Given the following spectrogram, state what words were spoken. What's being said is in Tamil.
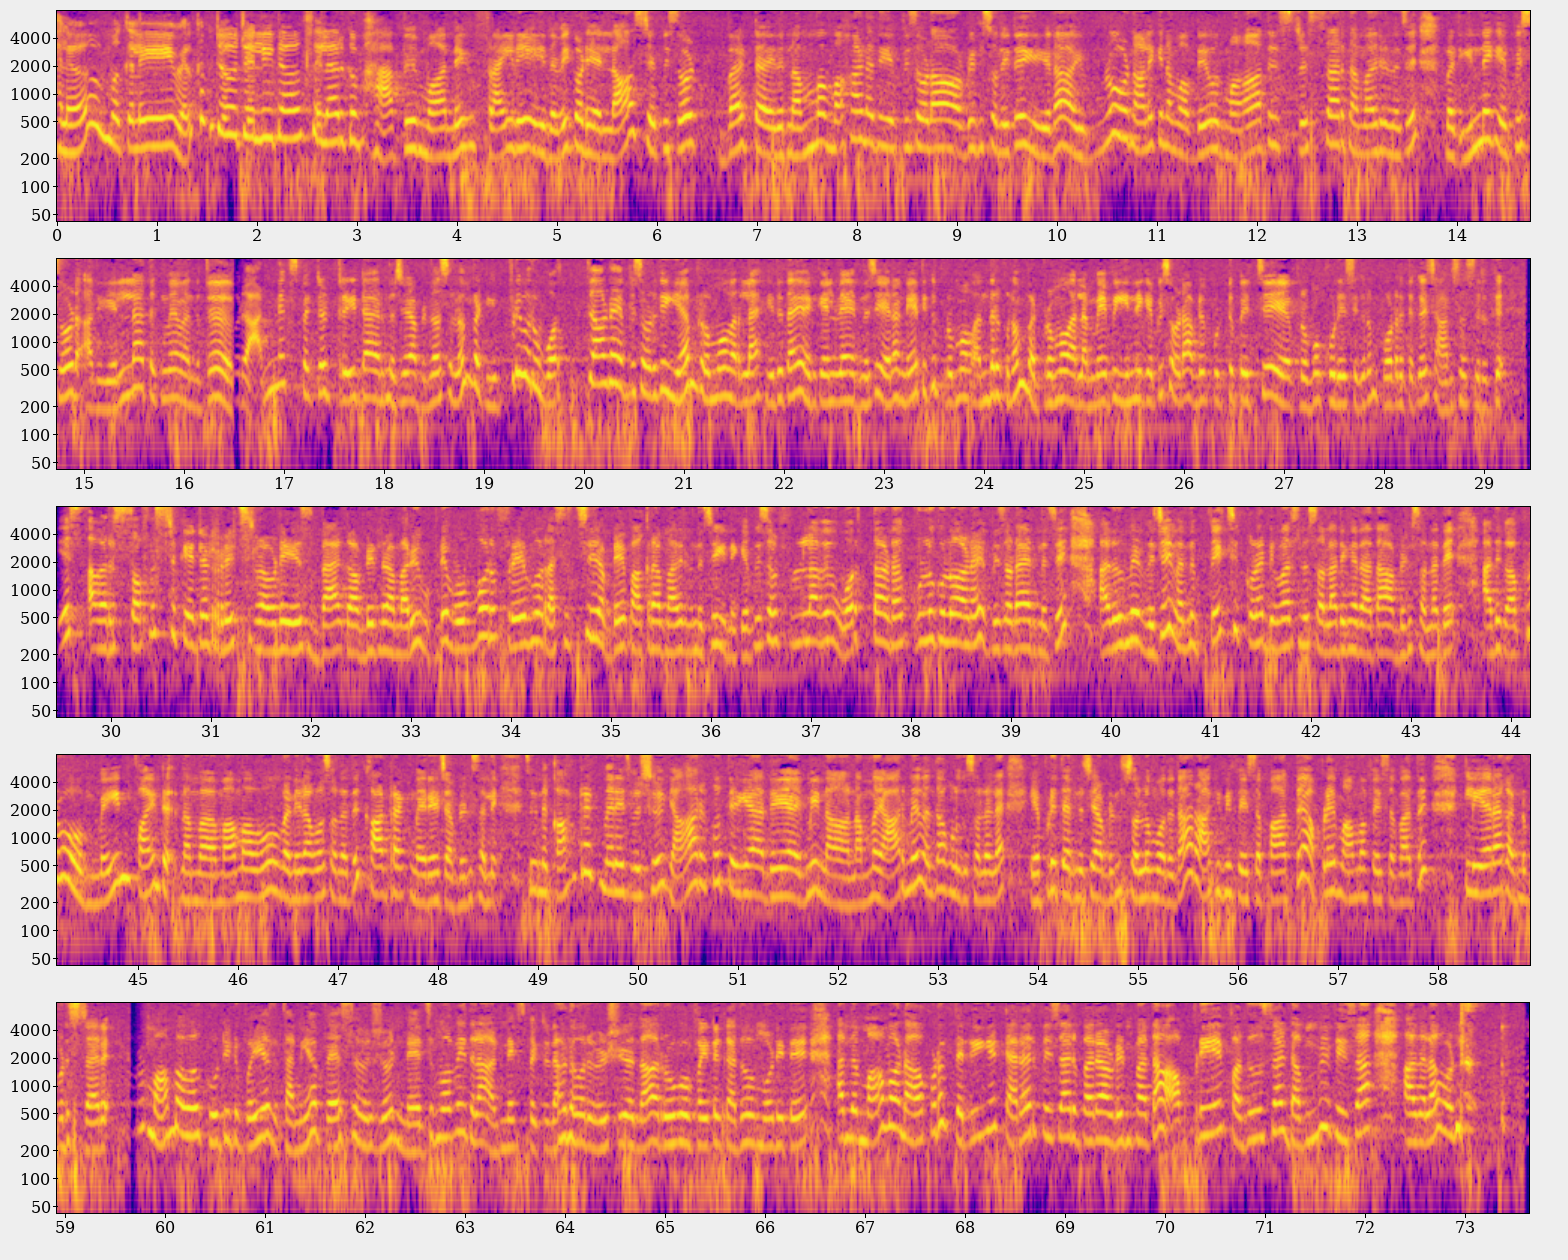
ஹலோ மக்களே. வெல்கம் டு டெல்லி டாக்ஸ் எல்லாருக்கும் ஹாப்பி மார்னிங் ஃப்ரைடே இந்த வீக்கோடைய லாஸ்ட் எபிசோட் பட் இது நம்ம மகாநதி எபிசோடா அப்படின்னு சொல்லிட்டு ஏன்னா இவ்வளோ நாளைக்கு நம்ம அப்படியே ஒரு மாதிரி ஸ்ட்ரெஸ்ஸாக இருந்த மாதிரி இருந்துச்சு. பட் இன்னைக்கு எபிசோட் அது எல்லாத்துக்குமே வந்துட்டு ஒரு அன்எக்ஸ்பெக்டட் ட்ரீட்டாக இருந்துச்சு அப்படின்னு தான் சொல்லுவோம். பட் இப்படி ஒரு ஒர்த்தான எபிசோடுக்கு ஏன் ப்ரொமோ வரல? இதுதான் என் கேள்வியாக இருந்துச்சு. ஏன்னா நேற்றுக்கு ப்ரொமோ வந்திருக்கணும். பட் ப்ரொமோ வரல. மேபி இன்னைக்கு எபிசோட அப்படியே புட்டு பேச்சு ப்ரொமோ கூடிய சீக்கிரம் போடுறதுக்கு சான்சஸ் இருக்குது எஸ் அவர் அவர் sophisticated rich rowdy is back அப்படின்ற மாதிரி அப்படியே ஒவ்வொரு ஃப்ரேமும் ரசித்து அப்படியே பார்க்குற மாதிரி இருந்துச்சு. இன்றைக்கி எபிசோட் ஃபுல்லாகவே ஒர்த்தான குழு குழுவான எபிசோடாக இருந்துச்சு. அதுவுமே விஜய் வந்து பேச்சு கூட டிவர்ஸ்னு சொல்லாதீங்க தாத்தா அப்படின்னு சொன்னதே. அதுக்கப்புறம் மெயின் பாயிண்ட் நம்ம மாமாவும் வனிலாவும் சொன்னது கான்ட்ராக்ட் மேரேஜ் அப்படின்னு சொல்லி. ஸோ இந்த கான்ட்ராக்ட் மேரேஜ் விஷயம் யாருக்கும் தெரியாதே. ஐ மீன் நான் நம்ம யாருமே வந்து அவங்களுக்கு சொல்லலை. எப்படி தெரிஞ்சிச்சு அப்படின்னு சொல்லும் போது தான் ராகினி ஃபேஸை பார்த்து அப்படியே மாமா ஃபேஸை பார்த்து கிளியராக கண்டுபிடிச்சிட்டாரு. மாமாவை கூட்டிட்டு போய் அது தனியா பேசுற விஷயம். நிஜமாவே இதெல்லாம் அன்எக்ஸ்பெக்டடான ஒரு விஷயம் தான் ரூமை போயிட்டு கதவை மூடிட்டு அந்த மாமா நான் கூட பெரிய டெரர் பீஸா இருப்பாரு அப்படின்னு பார்த்தா அப்படியே பதுசா டம்மி பீஸா அதெல்லாம் ஒன்று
